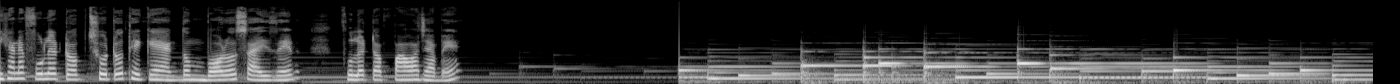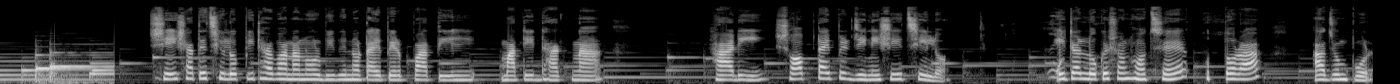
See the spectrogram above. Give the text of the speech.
এখানে ফুলের টপ ছোট থেকে একদম বড় সাইজের ফুলের টপ পাওয়া যাবে। সেই সাথে ছিল পিঠা বানানোর বিভিন্ন টাইপের পাতিল, মাটির ঢাকনা, হাড়ি, সব টাইপের জিনিসই ছিল। এটার লোকেশন হচ্ছে উত্তরা, আজমপুর।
